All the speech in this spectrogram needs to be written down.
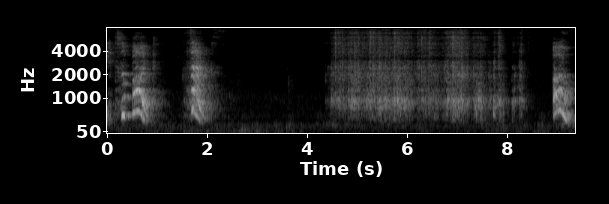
it's a bike. Thanks. Oh,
